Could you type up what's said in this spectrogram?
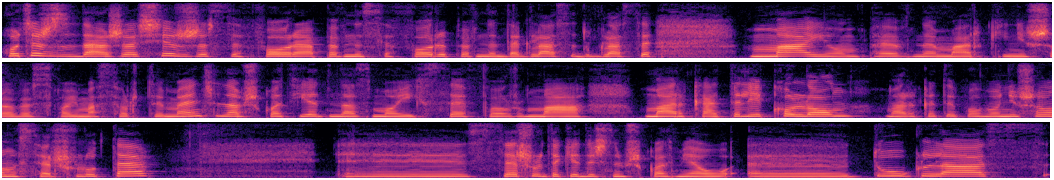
chociaż zdarza się, że Sephora, pewne Sephory, pewne Douglasy, Douglasy mają pewne marki niszowe w swoim asortymencie. Na przykład jedna z moich Sephor ma markę Atelier Cologne, markę typowo niszową, Serge Lute. Yy, Serge kiedyś na przykład miał yy, Douglas,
